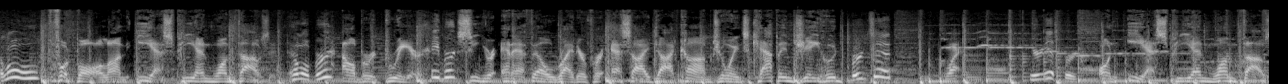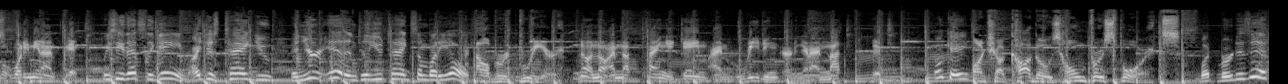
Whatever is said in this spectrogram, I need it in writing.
Hello. Football on ESPN 1000. Hello, Bert. Albert Breer. Hey, Bert. Senior NFL writer for SI.com joins Kap and J Hood Bert's it. What? You're it, Bert. on ESPN 1000. What do you mean I'm it? We see, that's the game. I just tagged you, and you're it until you tag somebody else. Albert Breer No, no, I'm not playing a game. I'm reading, Ernie, and I'm not it. Okay. on Chicago's Home for Sports. But Bert is it.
